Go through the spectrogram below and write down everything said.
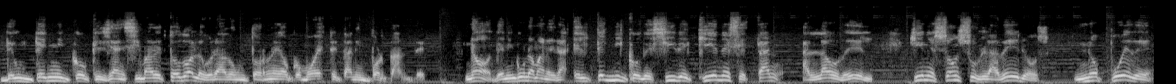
de un técnico que ya encima de todo ha logrado un torneo como este tan importante. No, de ninguna manera. El técnico decide quiénes están al lado de él, quiénes son sus laderos. No puede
